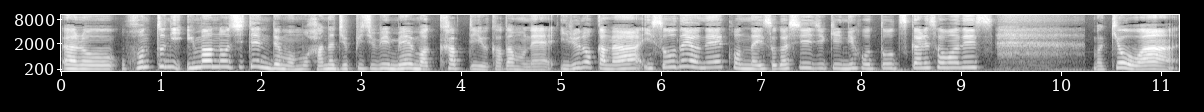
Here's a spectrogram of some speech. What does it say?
あの、本当に今の時点でももう鼻ジュピジュピ目真っ赤っていう方もね、いるのかな？いそうだよね。こんな忙しい時期に本当お疲れ様です。まあ、今日は、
